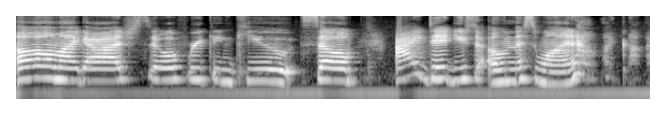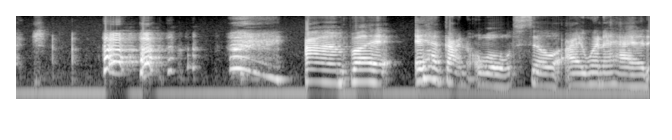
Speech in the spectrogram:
Oh my gosh, so freaking cute. So I did used to own this one. Oh my gosh. um, but it had gotten old so I went ahead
